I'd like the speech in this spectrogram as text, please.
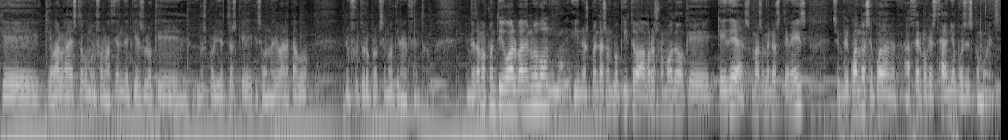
que, que, valga esto como información de qué es lo que los proyectos que, se van a llevar a cabo en un futuro próximo aquí en el centro. Empezamos contigo, Alba, de nuevo, vale. y nos cuentas un poquito, a grosso modo, qué, qué, ideas más o menos tenéis, siempre y cuando se puedan hacer, porque este año pues es como es.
